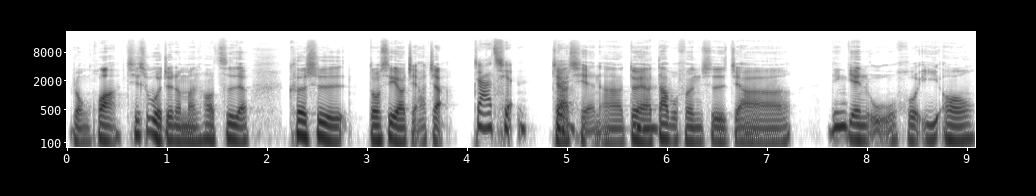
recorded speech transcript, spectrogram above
融化。其实我觉得蛮好吃的。可是都是要加价，加钱，加钱啊！对啊，嗯、大部分是加零点五或一欧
